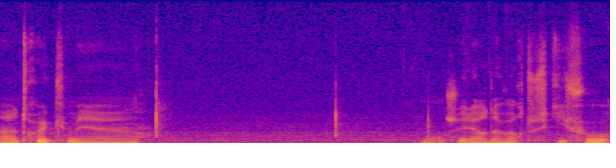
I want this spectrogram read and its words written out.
un truc, mais... euh, Bon, j'ai l'air d'avoir tout ce qu'il faut.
